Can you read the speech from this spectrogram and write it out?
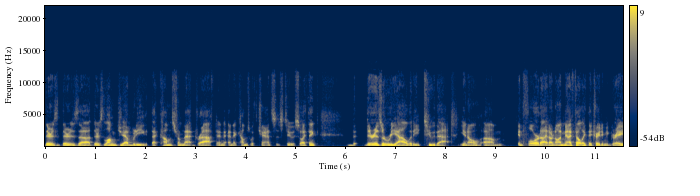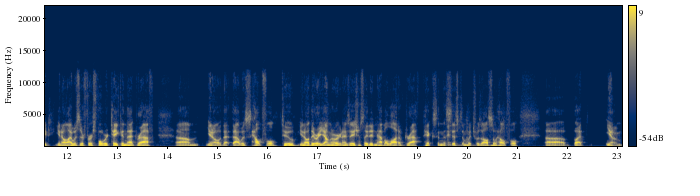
there's there's uh, there's longevity that comes from that draft, and and it comes with chances too. So I think th- there is a reality to that. You know, um, in Florida, I don't know. I mean, I felt like they traded me great. You know, I was their first forward taken that draft. Um, you know that that was helpful too. You know, they were a young organization, so they didn't have a lot of draft picks in the system, which was also helpful. Uh, but you know,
